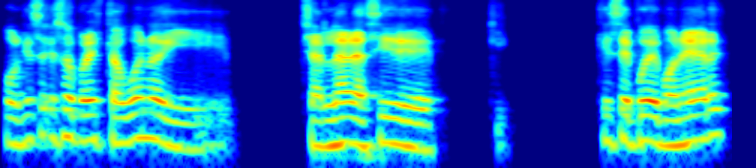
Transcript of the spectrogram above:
porque eso, eso por ahí está bueno y charlar así de qué, se puede poner.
